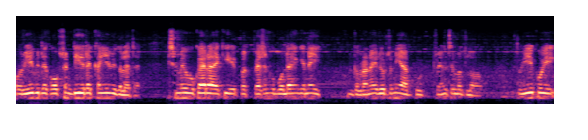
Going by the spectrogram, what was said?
और ये भी देखो ऑप्शन डी रखा है ये भी गलत है। इसमें वो कह रहा है कि पेशेंट को बोलेंगे कि नहीं, घबराने की ज़रूरत नहीं है आपको ट्रेन से मत लो तो ये कोई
